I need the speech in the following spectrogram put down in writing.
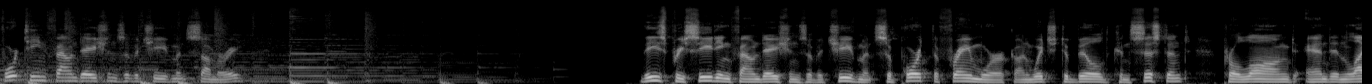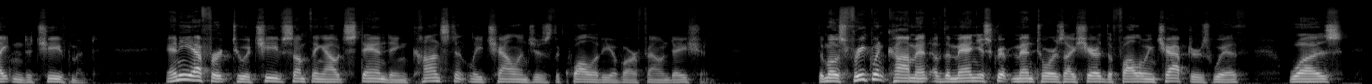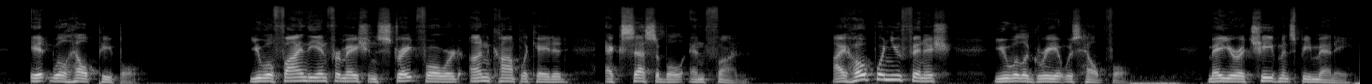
14 Foundations of Achievement Summary. These preceding foundations of achievement support the framework on which to build consistent, prolonged, and enlightened achievement. Any effort to achieve something outstanding constantly challenges the quality of our foundation. The most frequent comment of the manuscript mentors I shared the following chapters with was, It will help people. You will find the information straightforward, uncomplicated, accessible, and fun. I hope when you finish, you will agree it was helpful. May your achievements be many.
